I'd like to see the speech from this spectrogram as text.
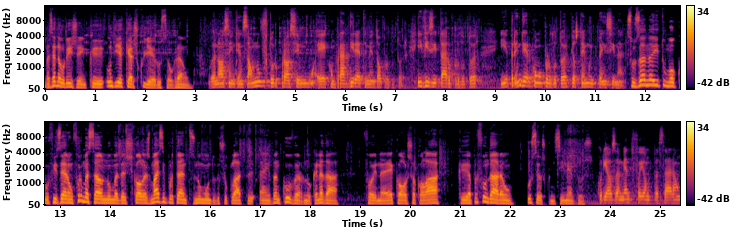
mas é na origem que um dia quer escolher o seu grão. A nossa intenção num futuro próximo é comprar diretamente ao produtor e visitar o produtor e aprender com o produtor, porque eles têm muito para ensinar. Susana e Tomoko fizeram formação numa das escolas mais importantes no mundo do chocolate, em Vancouver, no Canadá. Foi na École Chocolat que aprofundaram os seus conhecimentos. Curiosamente, foi onde passaram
